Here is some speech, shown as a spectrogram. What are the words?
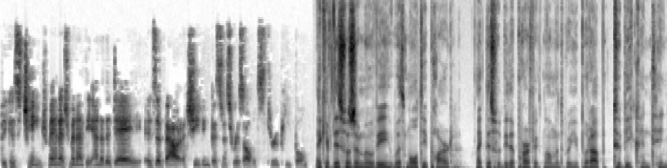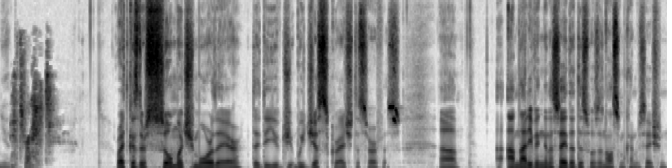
because change management at the end of the day is about achieving business results through people. Like if this was a movie with multi-part, like this would be the perfect moment where you put up to be continued. That's right. Right, because there's so much more there that you we just scratched the surface. Uh, I'm not even going to say that this was an awesome conversation.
